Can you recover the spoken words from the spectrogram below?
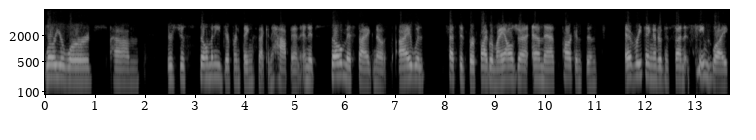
slur your words. Um, there's just so many different things that can happen, and it's so misdiagnosed. I was tested for fibromyalgia, MS, Parkinson's, everything under the sun, it seems like,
